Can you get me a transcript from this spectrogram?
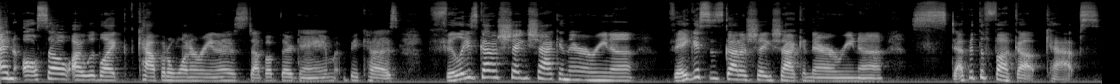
and also I would like Capital One Arena to step up their game because Philly's got a Shake Shack in their arena. Vegas has got a Shake Shack in their arena. Step it the fuck up, Caps.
